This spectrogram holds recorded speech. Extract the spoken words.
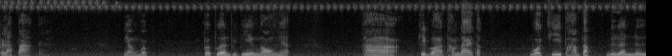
ไปรับปากนะ อย่างแบบเพื่อนๆพี่ๆอย่างน้องเนี้ยถ้าคิดว่าทำได้สักบวชชีพามสักเดือนหนึ่ง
